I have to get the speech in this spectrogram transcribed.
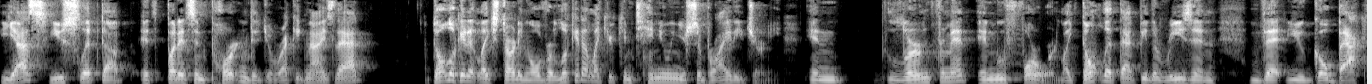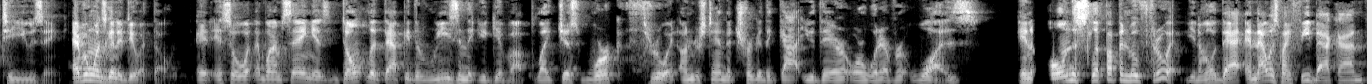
yes, you slipped up. It's but it's important that you recognize that. Don't look at it like starting over. Look at it like you're continuing your sobriety journey and learn from it and move forward. Like, don't let that be the reason that you go back to using. Everyone's going to do it though. It, so what, what I'm saying is don't let that be the reason that you give up. Like just work through it. Understand the trigger that got you there or whatever it was and own the slip up and move through it. You know, that, and that was my feedback on,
